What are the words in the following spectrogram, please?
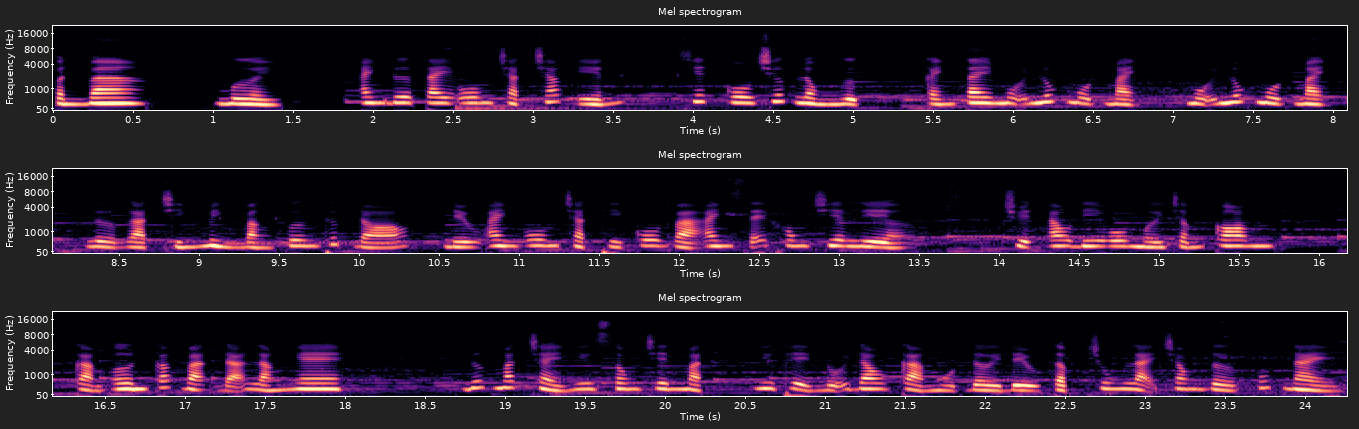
Phần 3 10 Anh đưa tay ôm chặt chắc Yến, siết cô trước lồng ngực, cánh tay mỗi lúc một mạnh, mỗi lúc một mạnh, lừa gạt chính mình bằng phương thức đó. Nếu anh ôm chặt thì cô và anh sẽ không chia lìa. Chuyện audio mới.com Cảm ơn các bạn đã lắng nghe. Nước mắt chảy như sông trên mặt, như thể nỗi đau cả một đời đều tập trung lại trong giờ phút này.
